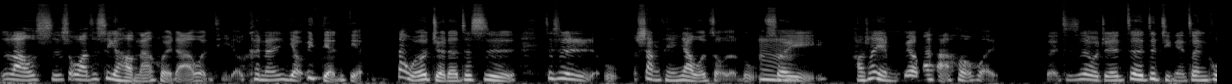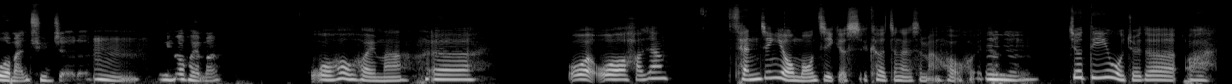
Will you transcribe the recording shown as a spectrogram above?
老实说，哇，这是一个好难回答的问题哦。可能有一点点，但我又觉得这是这是上天要我走的路，嗯、所以好像也没有办法后悔。对，只是我觉得这这几年真的过得蛮曲折的。嗯，你后悔吗？我后悔吗？呃，我我好像曾经有某几个时刻真的是蛮后悔的。嗯，就第一，我觉得哇，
